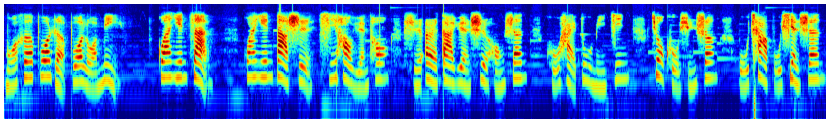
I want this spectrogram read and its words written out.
摩诃般若波罗蜜，观音赞，观音大士，西号圆通，十二大愿是宏深，苦海度迷津，救苦寻生，无差不现身。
